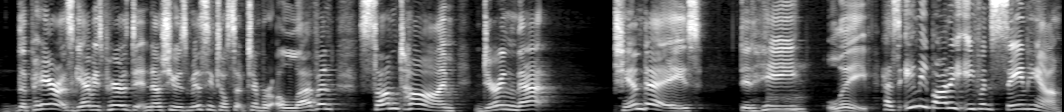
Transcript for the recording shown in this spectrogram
The parents, Gabby's parents, didn't know she was missing until September 11. Sometime during that 10 days, did he mm-hmm. leave? Has anybody even seen him?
